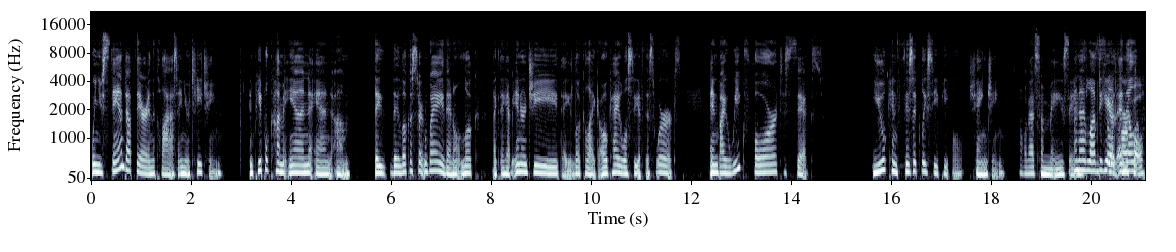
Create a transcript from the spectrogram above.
when you stand up there in the class and you're teaching, and people come in and um, they they look a certain way, they don't look like they have energy. They look like okay, we'll see if this works. And by week four to six, you can physically see people changing. Oh, that's amazing. And I love to So hear it. And they'll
